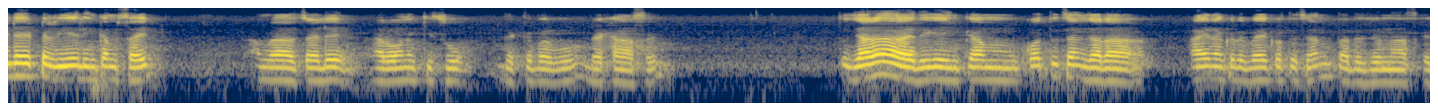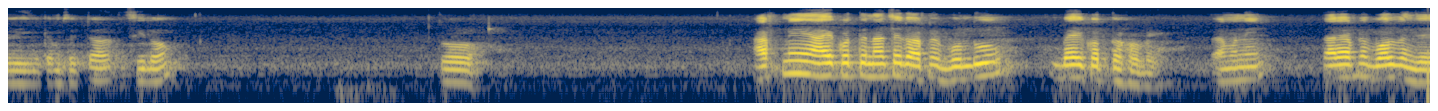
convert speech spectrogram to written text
এটা একটা রিয়েল ইনকাম সাইট আমরা চাইলে আরও অনেক কিছু দেখতে পারব লেখা আছে। তো যারা এদিকে ইনকাম করতে চান, যারা আয় না করে ব্যয় করতে চান, তাদের জন্য আজকের এই ইনকাম সেটটা ছিল। তো আপনি আয় করতে না চাইলেও আপনার বন্ধু ব্যয় করতে হবে। তার মানে তারা আপনি বলবেন যে,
